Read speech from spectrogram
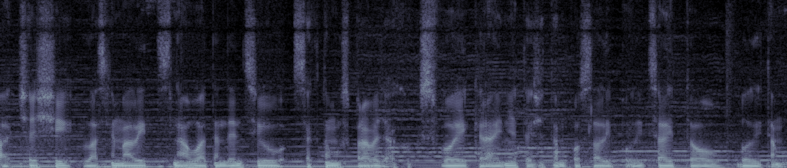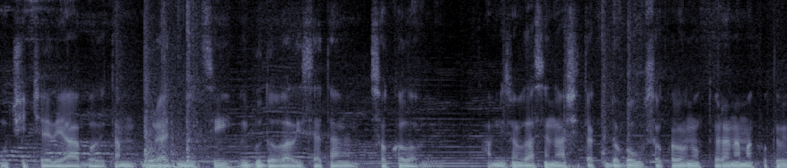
a Češi vlastne mali snahu a tendenciu sa k tomu správať ako k svojej krajine, takže tam poslali policajtov, boli tam učitelia, boli tam úradníci, vybudovali sa tam Sokolovny. A my sme vlastne našli takú dobovú Sokolovnu, ktorá nám ako keby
